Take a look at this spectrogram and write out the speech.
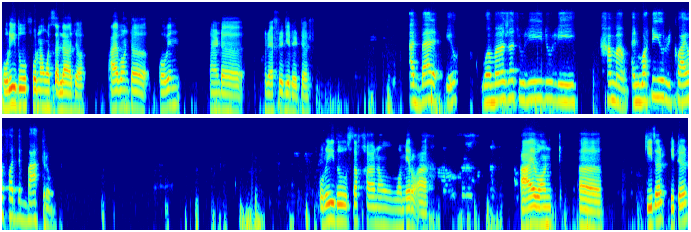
Uridu furna wa i want a oven and a refrigerator. Al-ba'i wa maza turidu li hammam and what do you require for the bathroom? أريد سخانا ومرآة. I want a geyser heater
